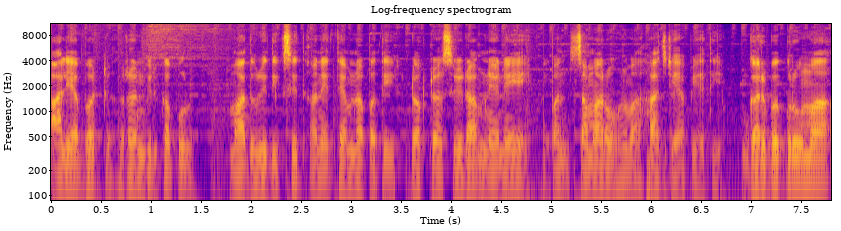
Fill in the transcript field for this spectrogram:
આલિયા ભટ્ટ, રણબીર કપૂર માધુરી દીક્ષિત અને તેમના પતિ ડોક્ટર શ્રીરામ નેનેએ પણ સમારોહમાં હાજરી આપી હતી. ગર્ભગૃહમાં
